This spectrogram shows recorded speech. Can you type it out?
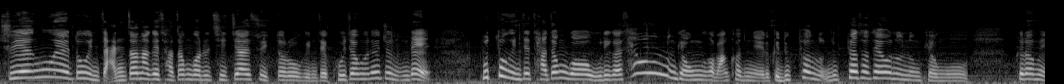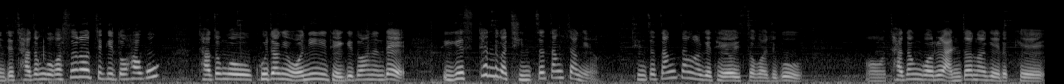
주행 후에도 이제 안전하게 자전거를 지지할 수 있도록 이제 고정을 해주는데 보통 이제 자전거 우리가 세워놓는 경우가 많거든요. 이렇게 눕혀, 눕혀서 세워놓는 경우. 그러면 이제 자전거가 쓰러지기도 하고 자전거 고장의 원인이 되기도 하는데 이게 스탠드가 진짜 짱짱해요. 진짜 짱짱하게 되어 있어가지고 어, 자전거를 안전하게 이렇게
